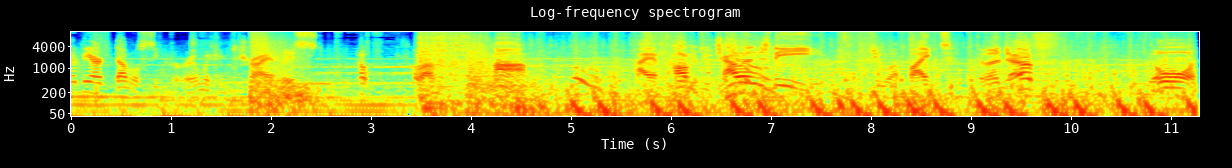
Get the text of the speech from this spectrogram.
could be our double secret room. We can try at least. Nope. Oh well. Mom, I have come to challenge thee to a fight to the death. Your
